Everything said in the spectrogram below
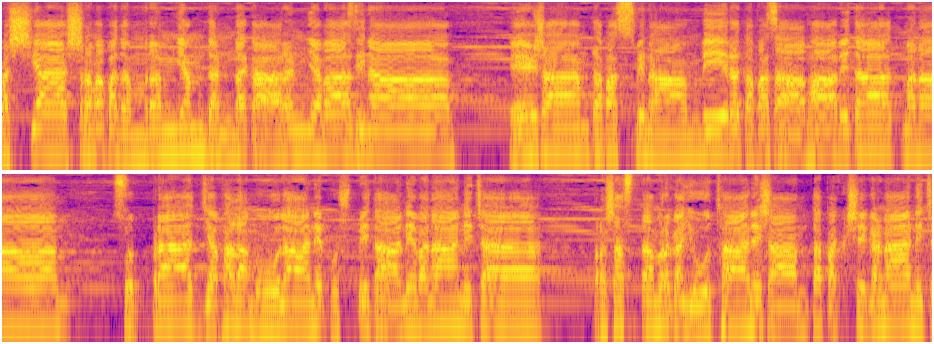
पश्याश्रमपदम् रम्यम् दण्डकारण्यवासिना। येषाम् तपस्विनाम् वीरतपसा भावितात्मना। सुप्राज्यफलमूलानि पुष्पितानि वनानि च। प्रशस्तमृगयूथानि शान्तपक्षिगणानि च।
